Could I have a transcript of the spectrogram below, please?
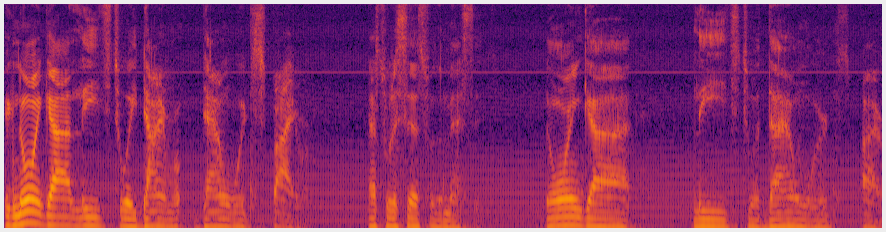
ignoring God leads to a down, downward spiral. That's what it says for the message. Ignoring God leads to a downward spiral.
